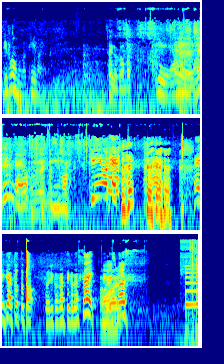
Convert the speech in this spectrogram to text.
リフォームのテーマだか最後頑張って。らいやいやえーあるんだよ。お願いします。君も君もねはい、はい、じゃあとっとと取り掛かってください。お願いします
